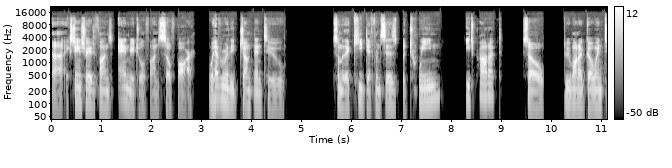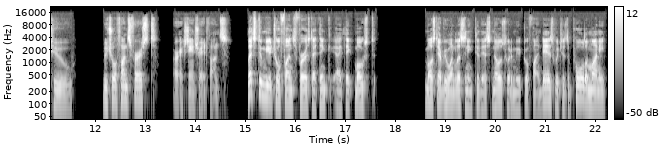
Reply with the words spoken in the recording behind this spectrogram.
uh, exchange traded funds and mutual funds so far. But we haven't really jumped into some of the key differences between each product. So do we want to go into mutual funds first or exchange traded funds? Let's do mutual funds first. I think I think most most everyone listening to this knows what a mutual fund is, which is a pool of money.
